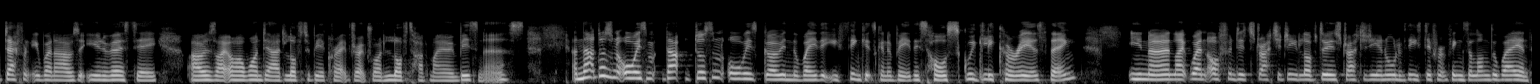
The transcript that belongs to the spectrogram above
definitely when I was at university, I was like, oh, one day I'd love to be a creative director. I'd love to have my own business, and that doesn't always that doesn't always go in the way that you think it's going to be. This whole squiggly careers thing. You know, and like went off and did strategy, loved doing strategy and all of these different things along the way, and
